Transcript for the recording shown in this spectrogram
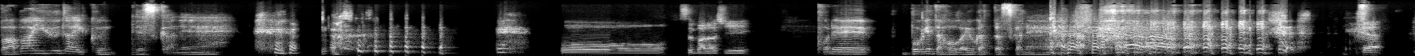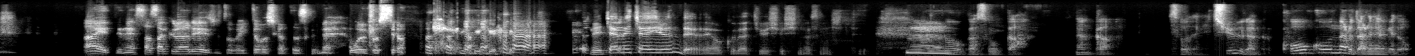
馬場雄大君ですかね。おー、素晴らしい。これ、ボケた方が良かったですかね。いや、あえてね、笹倉玲樹とか言ってほしかったですけどね、俺としては。めちゃめちゃいるんだよね、奥田中出身の選手って。うん。そうか、そうか。なんか、そうだね。中学、高校になるとあれだけど、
